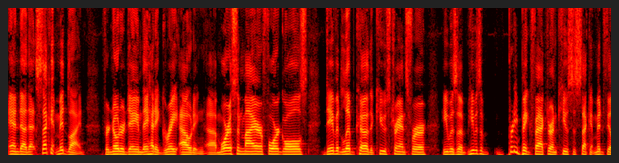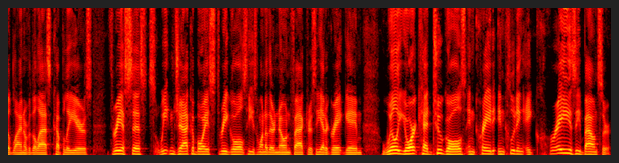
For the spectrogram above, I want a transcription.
And uh, that second midline for Notre Dame, they had a great outing. Uh, Morrison Meyer, four goals. David Lipka, the Cuse transfer, he was a he was a pretty big factor on Cuse's second midfield line over the last couple of years. Three assists. Wheaton Jackoboice, three goals. He's one of their known factors. He had a great game. Will York had two goals, including a crazy bouncer.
